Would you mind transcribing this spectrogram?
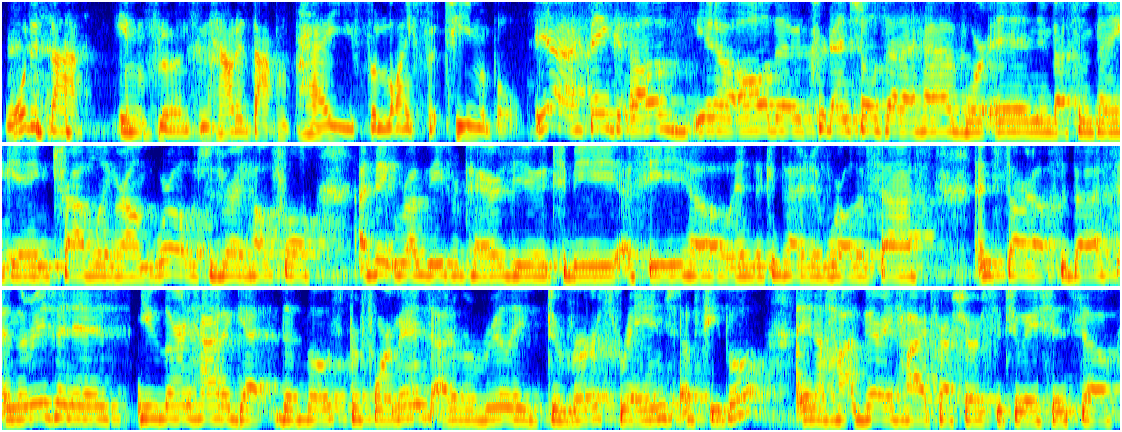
What did that influence and how did that prepare you for life at Teamable? Yeah, I think of, you know, all the credentials that I have were in investment banking, traveling around the world, which was very helpful. I think rugby prepares you to be a CEO in the competitive world of SaaS and startups the best. And the reason is you learn how to get the most performance out of a really diverse range of people in a high, very high pressure situation. So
